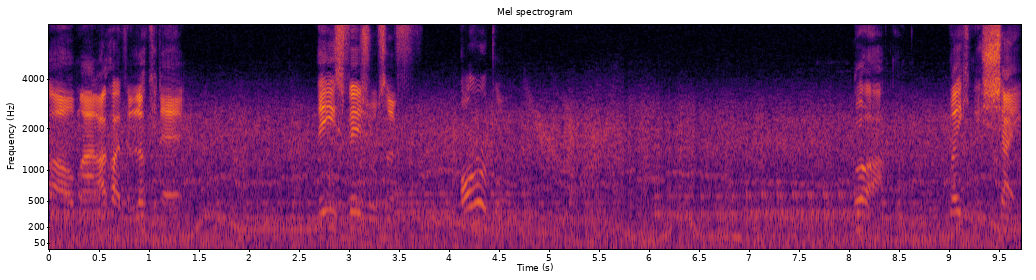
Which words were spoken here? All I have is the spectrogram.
Oh man, I can't even look at it. These visuals are horrible. Ugh, making me shake.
